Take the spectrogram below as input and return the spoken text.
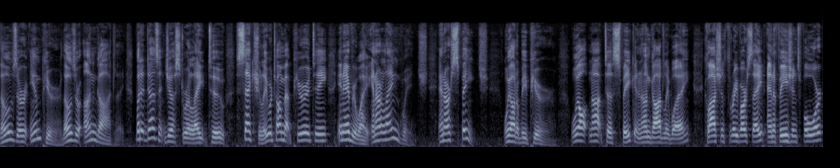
those are impure. Those are ungodly. But it doesn't just relate to sexually. We're talking about purity in every way. In our language and our speech, we ought to be pure. We ought not to speak in an ungodly way. Colossians 3 verse 8 and Ephesians 4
